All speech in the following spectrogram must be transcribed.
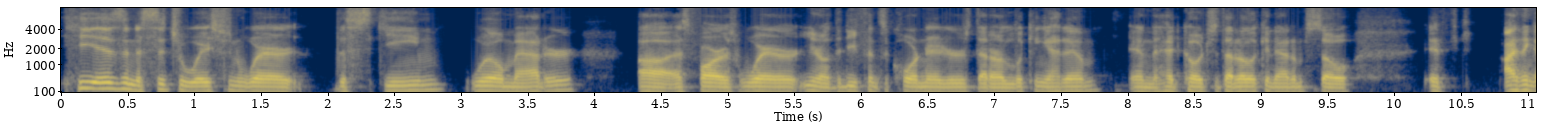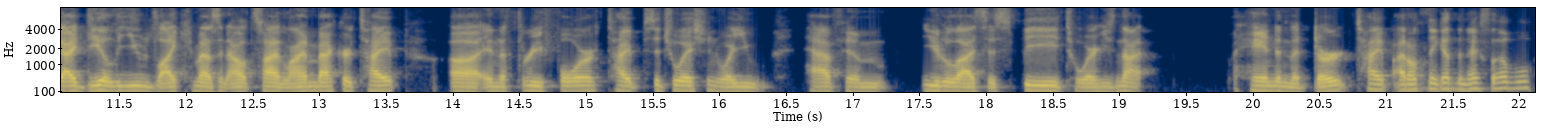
he is in a situation where the scheme will matter uh, as far as where you know the defensive coordinators that are looking at him and the head coaches that are looking at him. So, if I think ideally you'd like him as an outside linebacker type uh, in a three-four type situation where you have him utilize his speed to where he's not hand in the dirt type. I don't think at the next level.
